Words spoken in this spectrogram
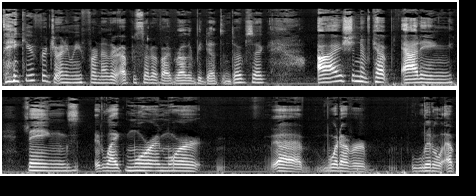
Thank you for joining me for another episode of I'd Rather Be Dead Than Dope Sick. I shouldn't have kept adding things like more and more, uh, whatever, little ep-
